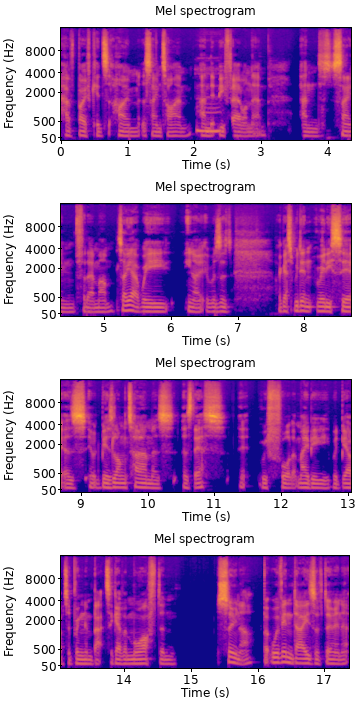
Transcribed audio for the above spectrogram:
have both kids at home at the same time mm-hmm. and it be fair on them? And same for their mum. So yeah, we you know it was a. I guess we didn't really see it as it would be as long term as as this. It, we thought that maybe we'd be able to bring them back together more often sooner. But within days of doing it,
